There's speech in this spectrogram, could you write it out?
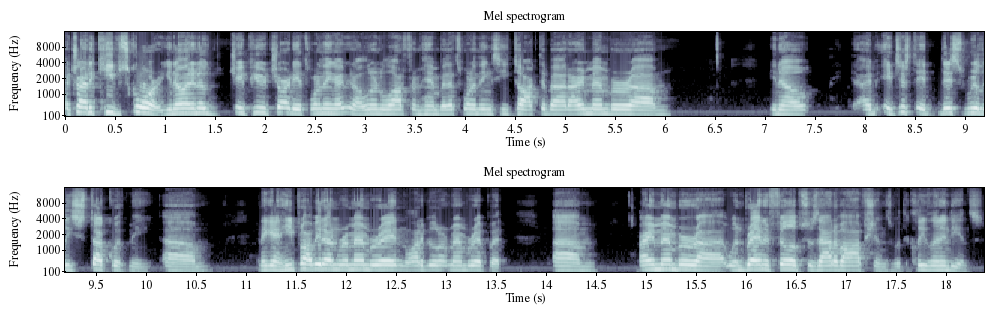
I try to keep score, you know, and I know JP Ricciardi, it's one thing I, you know, learned a lot from him, but that's one of the things he talked about. I remember, um, you know, I, it just, it, this really stuck with me. Um, and again, he probably doesn't remember it and a lot of people don't remember it, but, um, I remember, uh, when Brandon Phillips was out of options with the Cleveland Indians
